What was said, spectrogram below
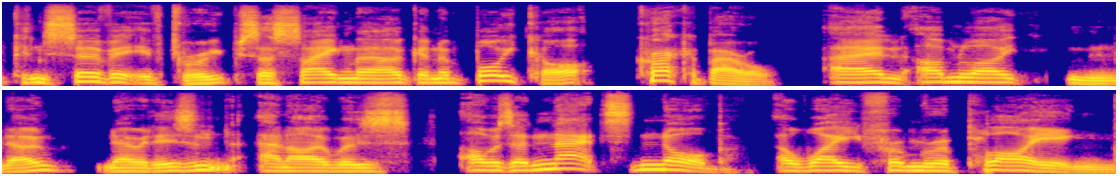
conservative groups are saying they are going to boycott Cracker Barrel?" And I'm like, "No, no, it isn't." And I was I was a gnat's knob away from replying.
